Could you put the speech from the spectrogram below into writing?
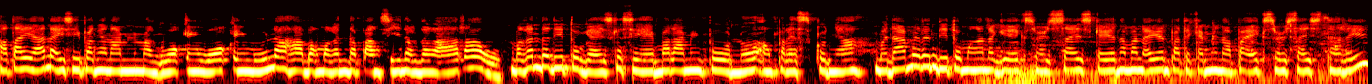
At ayan, naisipan nga namin mag-walking-walking muna habang maganda pa ang sinag ng araw. Maganda dito guys kasi maraming puno ang presko niya. Madami rin dito mga nag exercise kaya naman ayan pati kami napa-exercise na rin.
